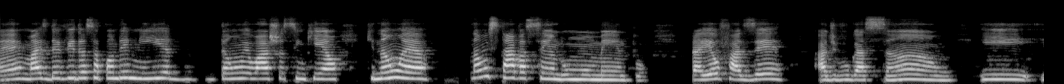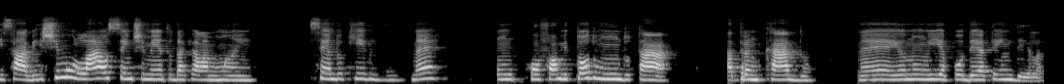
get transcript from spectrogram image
Né? Mas devido a essa pandemia, então eu acho assim que, é, que não é, não estava sendo um momento para eu fazer a divulgação e, e, sabe, estimular o sentimento daquela mãe, sendo que, né, conforme todo mundo tá, tá trancado, né, eu não ia poder atendê-la.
